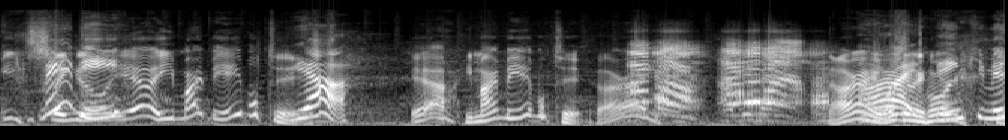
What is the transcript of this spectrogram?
he'd sing Maybe. it- Yeah, he might be able to. Yeah. Yeah, he might be able to. All right. All right. All gonna- thank you, Mr.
